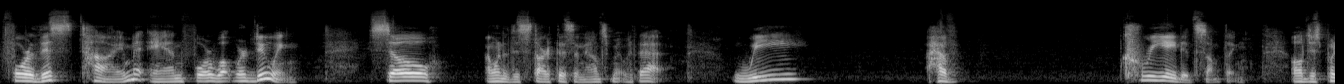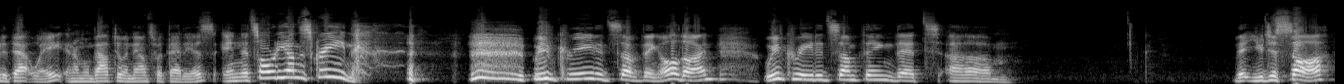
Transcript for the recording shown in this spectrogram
for this time and for what we're doing. So, I wanted to start this announcement with that. We have created something. I'll just put it that way, and I'm about to announce what that is, and it's already on the screen. We've created something. Hold on. We've created something that um, that you just saw.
